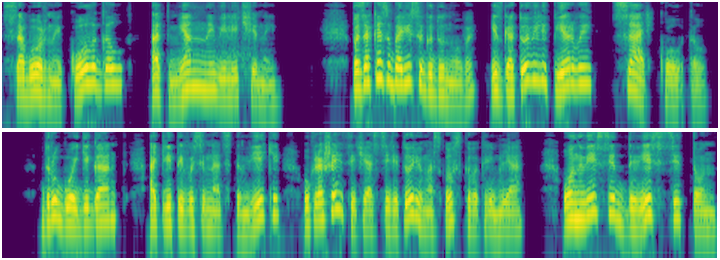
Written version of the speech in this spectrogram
соборный колокол отменной величины. По заказу Бориса Годунова изготовили первый царь-колокол. Другой гигант, отлитый в XVIII веке, украшает сейчас территорию Московского Кремля. Он весит 200 тонн.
